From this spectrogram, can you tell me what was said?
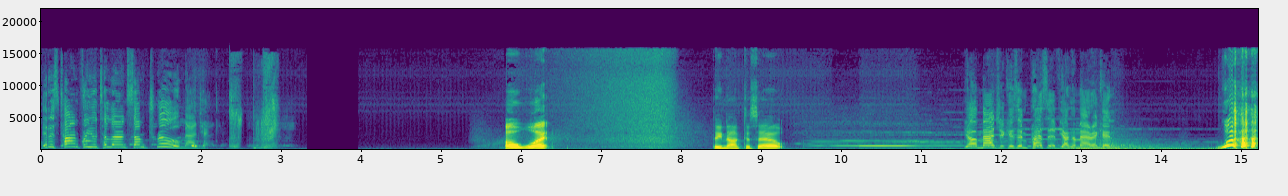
It is time for you to learn some true magic. Oh, what? They knocked us out. Your magic is impressive, young American. What?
